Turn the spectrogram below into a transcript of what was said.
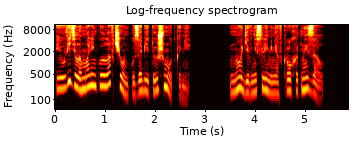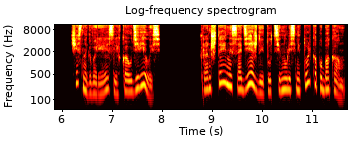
и увидела маленькую ловчонку, забитую шмотками. Ноги внесли меня в крохотный зал. Честно говоря, я слегка удивилась. Кронштейны с одеждой тут тянулись не только по бокам,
